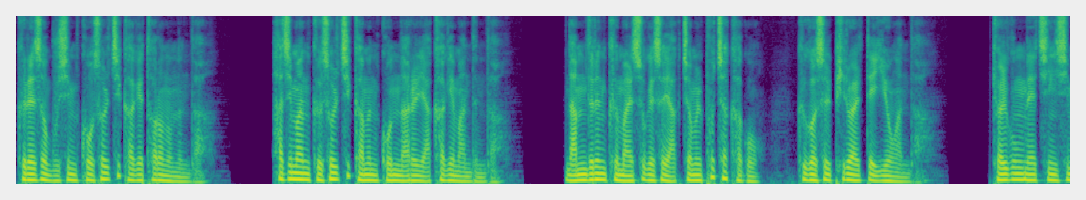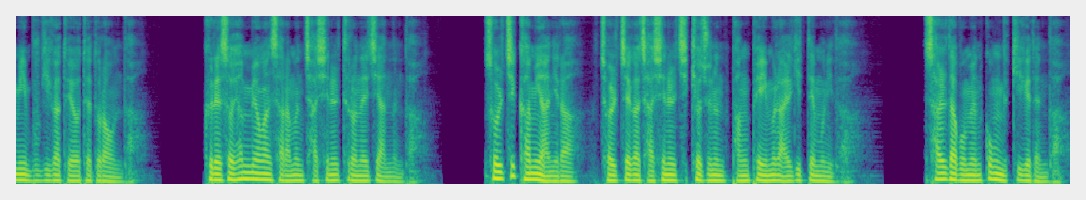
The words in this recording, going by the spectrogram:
그래서 무심코 솔직하게 털어놓는다. 하지만 그 솔직함은 곧 나를 약하게 만든다. 남들은 그 말 속에서 약점을 포착하고 그것을 필요할 때 이용한다. 결국 내 진심이 무기가 되어 되돌아온다. 그래서 현명한 사람은 자신을 드러내지 않는다. 솔직함이 아니라 절제가 자신을 지켜주는 방패임을 알기 때문이다. 살다 보면 꼭 느끼게 된다.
